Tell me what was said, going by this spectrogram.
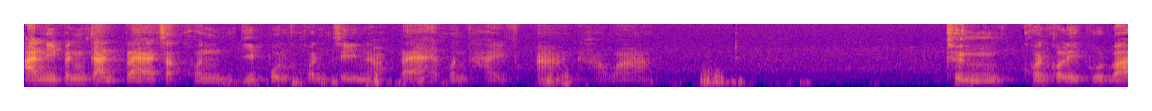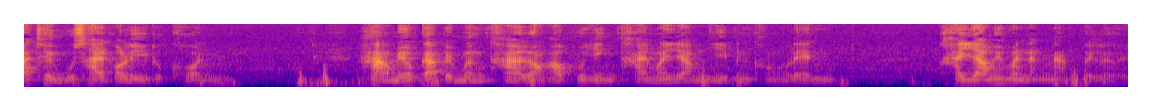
อันนี้เป็นการแปลจากคนญี่ปุ่นคนจีนนะแปลให้คนไทยอ่านนะคะว่า ถึงคนเกาหลีพูดว่าถึงผู้ชายเกาหลีทุกคน หากมีโอกาสไปเมืองไทยลองเอาผู้หญิงไทยมาย่ำยีเป็นของเล่น ขย้ำให้มันหนักๆไปเลย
